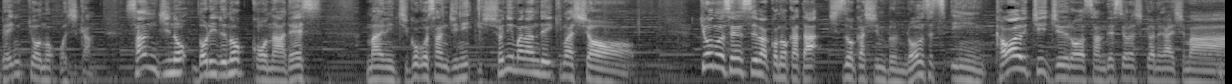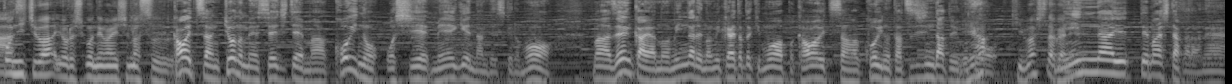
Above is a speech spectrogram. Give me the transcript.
勉強のお時間3時のドリルのコーナーです。毎日午後3時に一緒に学んでいきましょう。今日の先生はこの方静岡新聞論説委員川内十郎さんです。よろしくお願いします。こんにちは。よろしくお願いします。川内さん今日のメッセージテーマ恋の教え名言なんですけどもまあ前回あのみんなで飲み会た時もやっぱ川内さんは恋の達人だということを来ましたか、ね、みんな言ってましたからね。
